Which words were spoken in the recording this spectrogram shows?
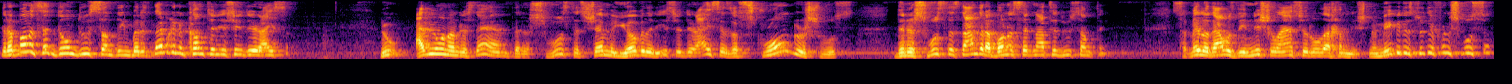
The Rabbanah said don't do something, but it's never going to come to Nisir Diraisa. No, everyone understands that a shvus that Shema Yovel Nisir Diraisa is a stronger shvus than a shvus that's not that Rabbanah said not to do something. So Mela, that was the initial answer to Lechem Mishnah. Maybe there's two different shvusim.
